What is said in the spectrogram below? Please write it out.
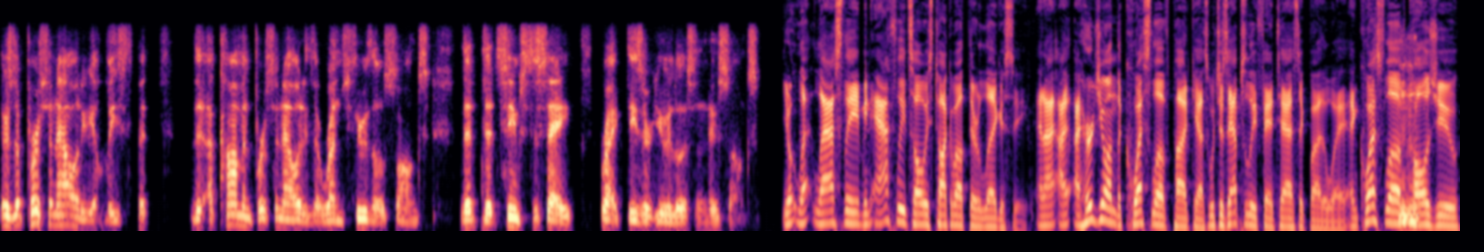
there's a personality at least that the, a common personality that runs through those songs that that seems to say right these are huey lewis and the news songs. You know lastly i mean athletes always talk about their legacy. And i i heard you on the questlove podcast which is absolutely fantastic by the way. And questlove mm-hmm. calls you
